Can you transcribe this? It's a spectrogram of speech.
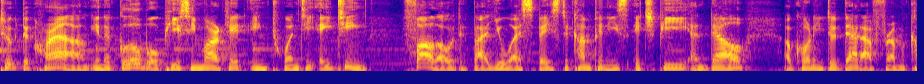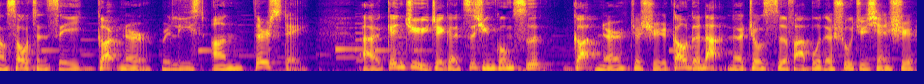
took the crown in the global PC market in 2018, followed by US-based companies HP and Dell, according to data from consultancy Gartner released on Thursday. 呃，根据这个咨询公司 Gartner，就是高德纳，那周四发布的数据显示，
